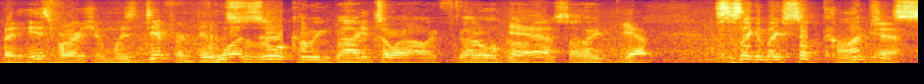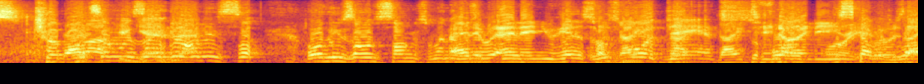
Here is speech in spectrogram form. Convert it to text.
but his version was different. It This is wasn't. all coming back It's to all- wow. I forgot all about Yeah. this. I like. Yep. It's is like in my subconscious. Yeah. Chub That's Rock what was again, like, all that- these all these old songs from when I And, was it, and then you hear the song. It was more nin- nin- dance. 1990s. Discovered It was rock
